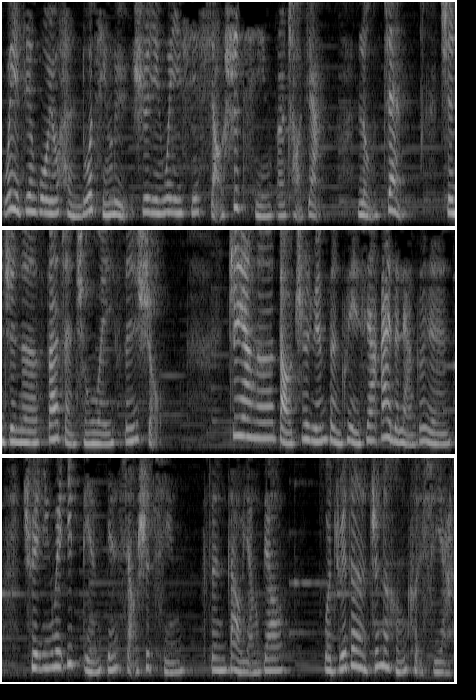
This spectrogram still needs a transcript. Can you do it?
我也见过有很多情侣是因为一些小事情而吵架、冷战，甚至呢发展成为分手。这样呢，导致原本可以相爱的两个人，却因为一点点小事情分道扬镳。我觉得真的很可惜呀。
